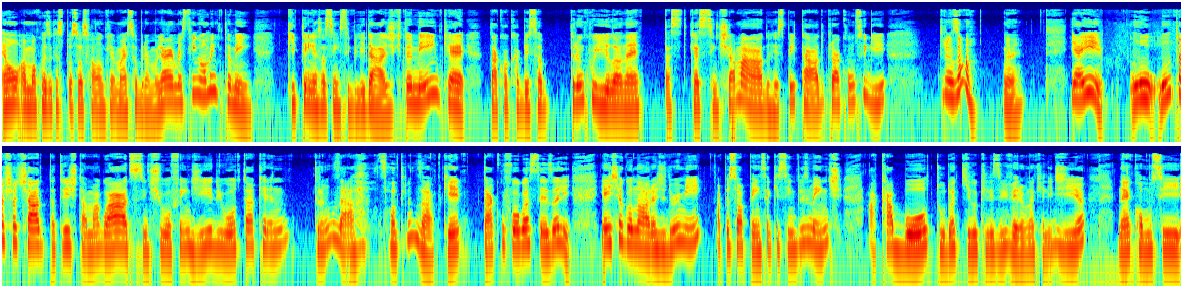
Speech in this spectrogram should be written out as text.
é, é uma coisa que as pessoas falam que é mais sobre a mulher, mas tem homem também que tem essa sensibilidade, que também quer tá com a cabeça tranquila, né? Tá, quer se sentir amado, respeitado para conseguir transar, né? E aí, um, um tá chateado, tá triste, tá magoado, se sentiu ofendido, e o outro tá querendo transar, só transar, porque tá com fogo aceso ali. E aí chegou na hora de dormir, a pessoa pensa que simplesmente acabou tudo aquilo que eles viveram naquele dia, né? Como se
